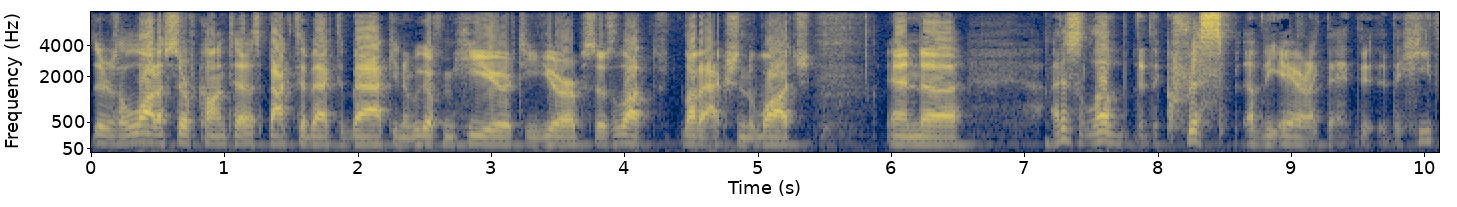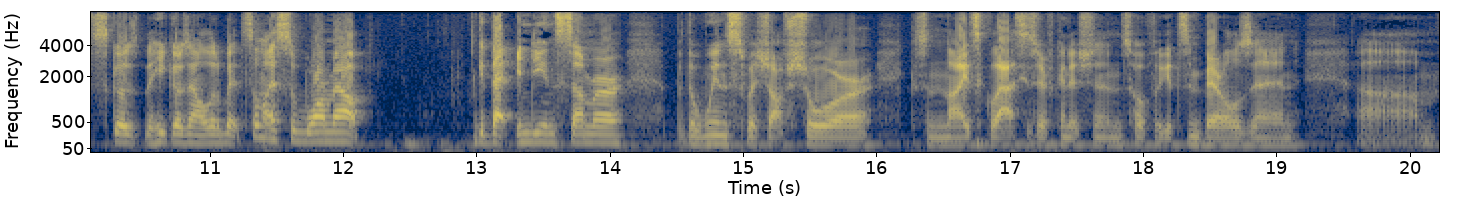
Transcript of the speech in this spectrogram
there's a lot of surf contests back to back to back. You know, we go from here to Europe, so there's a lot, a lot of action to watch, and uh, I just love the, the, crisp of the air. Like the, the the heat goes, the heat goes down a little bit. It's still nice to warm out. Get that Indian summer, but the winds switch offshore. Get some nice glassy surf conditions. Hopefully, get some barrels in. Um,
